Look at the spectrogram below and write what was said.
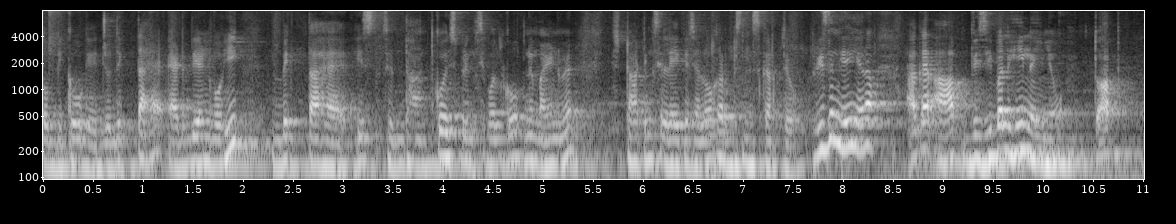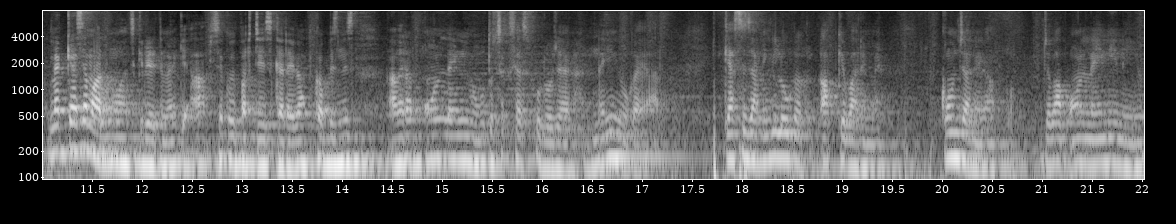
तो बिकोगे। जो दिखता है एट द एंड वही बिकता है। इस सिद्धांत को, इस प्रिंसिपल को अपने माइंड में स्टार्टिंग से लेके चलो, अगर बिज़नेस करते हो। रीज़न यही है ना, अगर आप विजिबल ही नहीं हो तो आप मैं कैसे मालूम हूँ आज की डेट में कि आपसे कोई परचेज़ करेगा, आपका बिज़नेस अगर आप ऑनलाइन में हो तो सक्सेसफुल हो जाएगा? नहीं होगा यार। कैसे जानेंगे लोग आपके बारे में? कौन जानेगा आपको? जब आप ऑनलाइन ही नहीं हो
